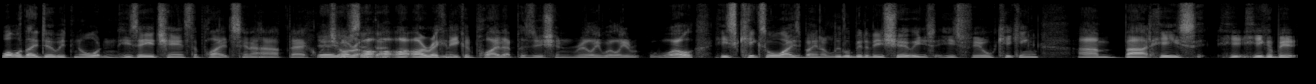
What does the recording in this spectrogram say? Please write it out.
What will they do with Naughton? Is he a chance to play at centre half back? Yeah, Which you've I, I. I, I reckon he could play that position really, really well. His kick's always been a little bit of issue. His his field kicking, um, but he's he, he could be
